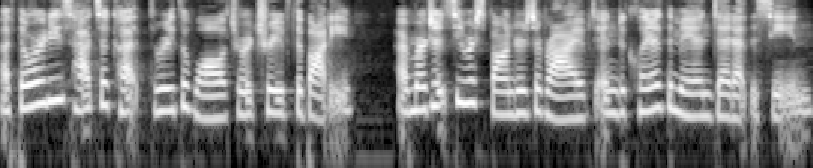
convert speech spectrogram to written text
Authorities had to cut through the wall to retrieve the body. Emergency responders arrived and declared the man dead at the scene.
